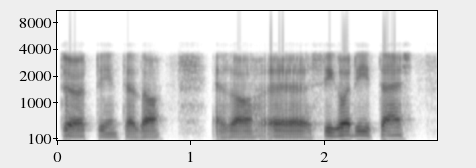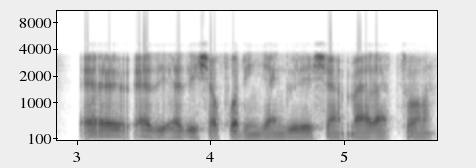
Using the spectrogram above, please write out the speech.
történt ez a, ez a szigorítás, ez, ez is a forint gyengülése mellett szól.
